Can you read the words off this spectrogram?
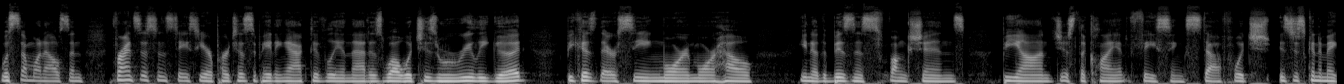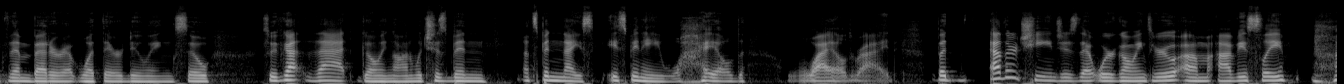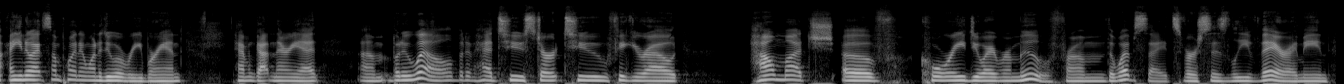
with someone else and Francis and Stacy are participating actively in that as well, which is really good because they're seeing more and more how, you know, the business functions beyond just the client facing stuff, which is just going to make them better at what they're doing. So So we've got that going on, which has been that's been nice. It's been a wild, wild ride. But other changes that we're going through, um, obviously, you know, at some point I want to do a rebrand. Haven't gotten there yet, um, but I will. But I've had to start to figure out how much of Corey do I remove from the websites versus leave there. I mean,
